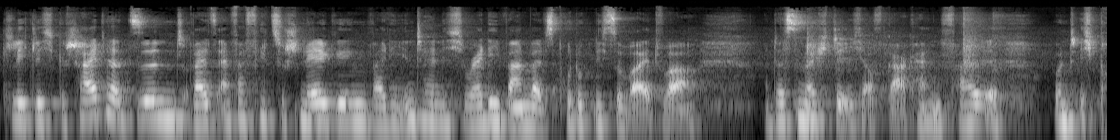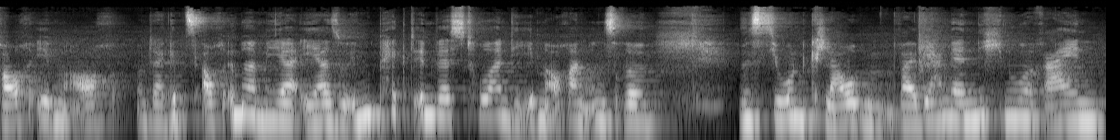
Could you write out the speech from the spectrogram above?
kläglich gescheitert sind, weil es einfach viel zu schnell ging, weil die intern nicht ready waren, weil das Produkt nicht so weit war. Und das möchte ich auf gar keinen Fall. Und ich brauche eben auch, und da gibt es auch immer mehr eher so Impact-Investoren, die eben auch an unsere Mission glauben, weil wir haben ja nicht nur rein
